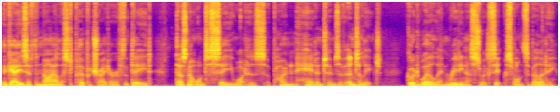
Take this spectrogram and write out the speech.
The gaze of the nihilist perpetrator of the deed does not want to see what his opponent had in terms of intellect, goodwill, and readiness to accept responsibility.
